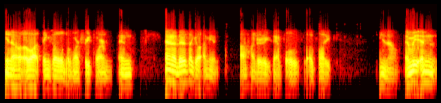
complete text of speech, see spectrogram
you know, a lot of things are a little bit more freeform. And I don't know, there's like, a, I mean, a hundred examples of like, you know, and we, and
